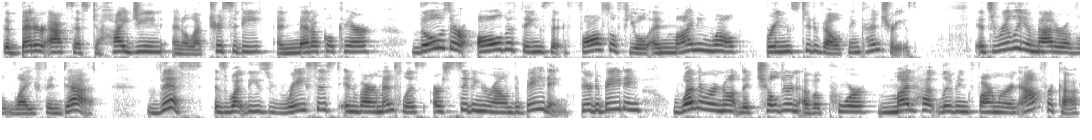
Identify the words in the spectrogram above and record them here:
the better access to hygiene and electricity and medical care, those are all the things that fossil fuel and mining wealth brings to developing countries. It's really a matter of life and death. This is what these racist environmentalists are sitting around debating. They're debating whether or not the children of a poor mud hut living farmer in Africa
